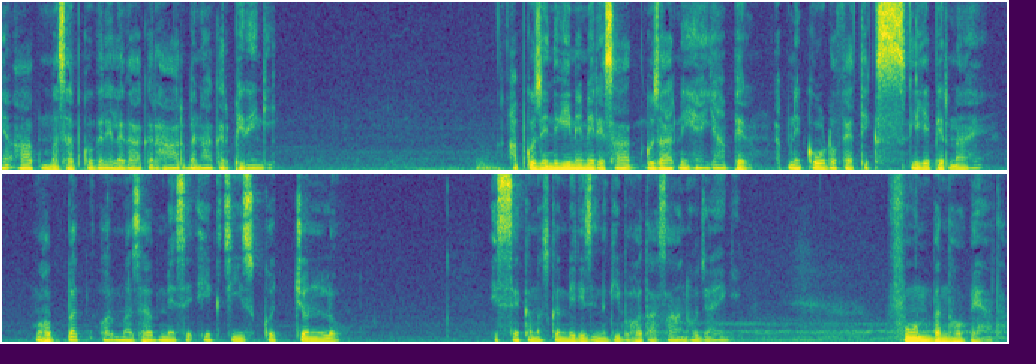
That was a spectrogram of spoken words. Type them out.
یا آپ مذہب کو گلے لگا کر ہار بنا کر پھریں گی۔ آپ کو زندگی میں میرے ساتھ گزارنی ہے یا پھر اپنے کوڈ آف ایتھکس لیے پھرنا ہے۔ محبت اور مذہب میں سے ایک چیز کو چن لو۔ اس سے کم از کم میری زندگی بہت آسان ہو جائے گی۔ فون بند ہو گیا تھا۔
